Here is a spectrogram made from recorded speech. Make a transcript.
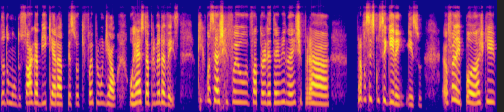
todo mundo, só a Gabi, que era a pessoa que foi pro Mundial. O resto é a primeira vez. O que, que você acha que foi o fator determinante para para vocês conseguirem isso? Eu falei, pô, eu acho que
